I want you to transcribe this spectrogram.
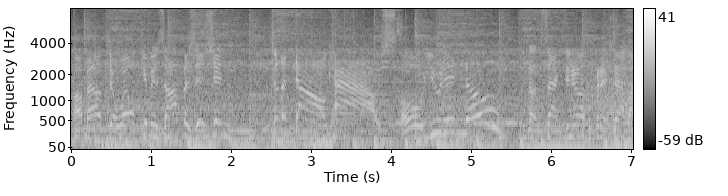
About to welcome his opposition to the doghouse. Oh, you didn't know? No, Saxon, you don't have to finish that line. I do know.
